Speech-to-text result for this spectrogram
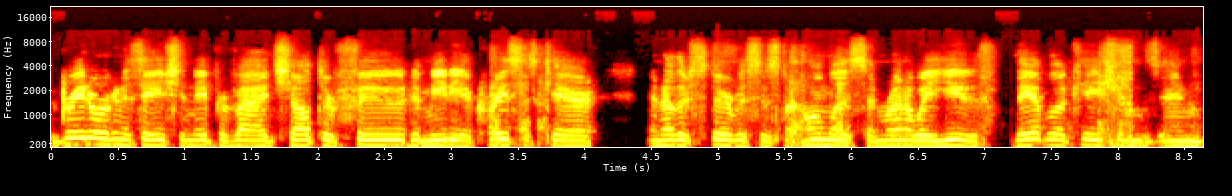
A great organization. They provide shelter, food, immediate crisis care, and other services to homeless and runaway youth. They have locations in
